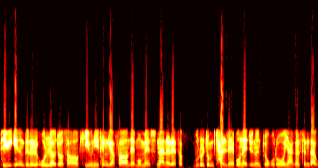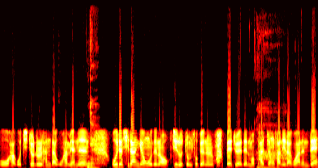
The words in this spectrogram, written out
비위 기능들을 올려줘서 기운이 생겨서 내 몸에 순환을 해서 물을 좀 잘 내보내주는 쪽으로 약을 쓴다고 하고 치료를 한다고 하면은 네. 오히려 실한 경우들은 억지로 좀 소변을 확 빼줘야 되는 뭐 팔정산이라고 하는데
